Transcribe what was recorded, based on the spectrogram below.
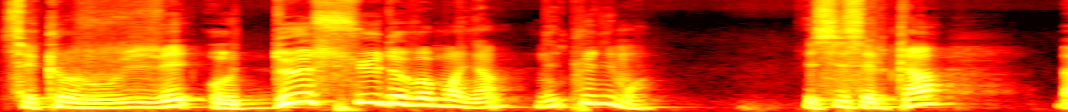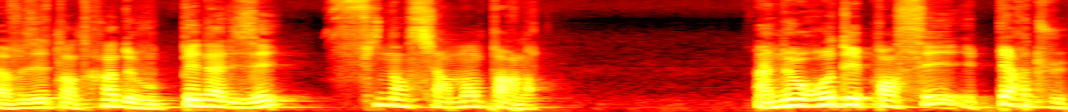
c'est que vous vivez au-dessus de vos moyens, ni plus ni moins. Et si c'est le cas, bah, vous êtes en train de vous pénaliser financièrement parlant. Un euro dépensé est perdu.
